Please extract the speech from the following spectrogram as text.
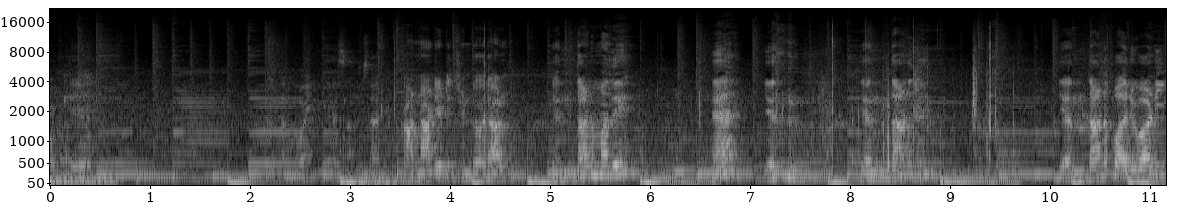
ഓക്കെ. ഭയങ്കര സംസാരം. കണ്ണാടി ഇട്ടിട്ടുണ്ട് ഒരാൾ. എന്താണ് മതി ഏ? എന്ത്- എന്താണിത്? എന്താണ് പരിപാടി?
